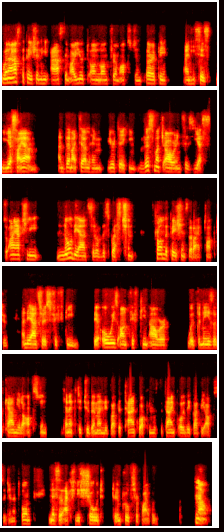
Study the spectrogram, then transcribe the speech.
when I asked the patient, he asked him, are you on long-term oxygen therapy? And he says, yes, I am. And then I tell him, you're taking this much hour and says, yes. So I actually know the answer of this question from the patients that I've talked to. And the answer is 15. They're always on 15 hour with the nasal cannula oxygen connected to them and they've got the tank walking with the tank or they've got the oxygen at home. And this is actually showed to improve survival. Now,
